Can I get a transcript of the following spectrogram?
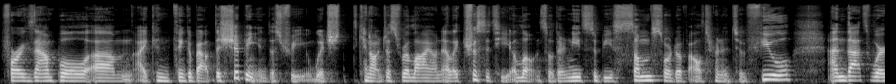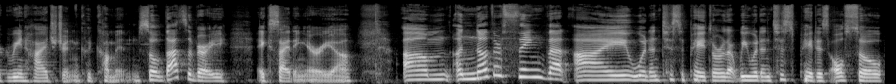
for example, um, I can think about the shipping industry which cannot just rely on electricity alone. So there needs to be some sort of alternative fuel, and that's where green hydrogen could come in. So that's a very exciting area. Um, another thing that I would anticipate or that we would anticipate is also,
